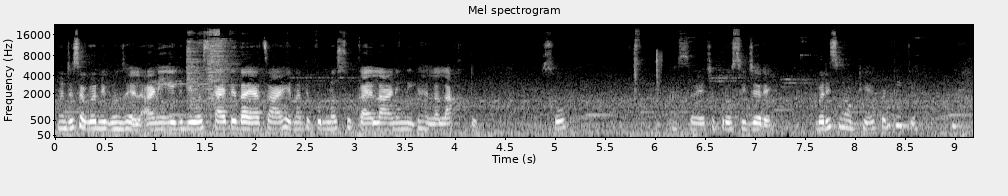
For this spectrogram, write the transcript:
म्हणजे सगळं निघून जाईल. आणि एक दिवस काय ते दयाचं आहे ना ते पूर्ण सुकायला आणि निघायला लागतो. सो असं याची प्रोसिजर आहे. बरीच मोठी आहे पण ठीक आहे.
